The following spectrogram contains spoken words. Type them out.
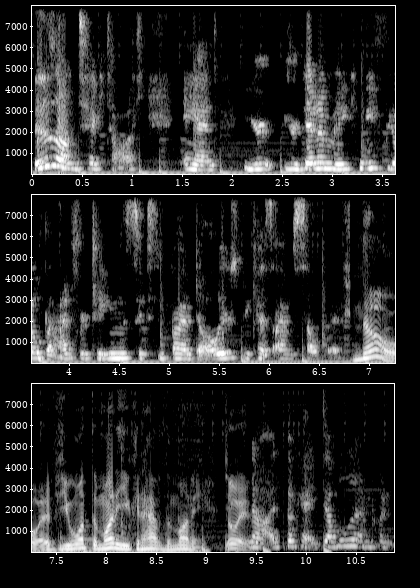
this is on TikTok, and you're you're gonna make me feel bad for taking the $65 because I'm selfish. No, if you want the money, you can have the money. So wait, No, it's okay. Double it and put it.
